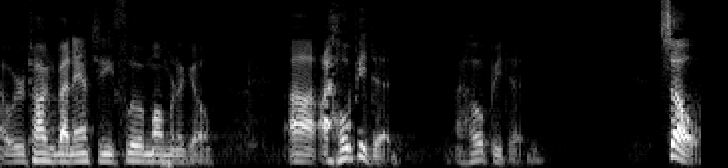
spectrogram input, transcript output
Uh, we were talking about Antony Flew a moment ago. Uh, I hope he did. I hope he did. So,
